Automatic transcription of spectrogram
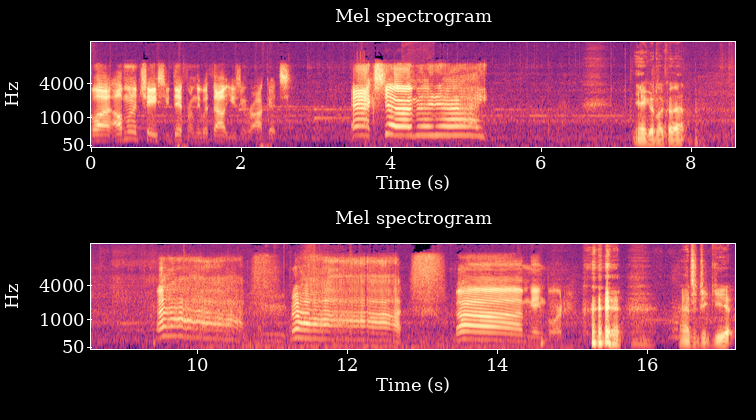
But I'm gonna chase you differently without using rockets. Exterminate! Yeah, good luck with that. Ah! Ah! Ah! I'm getting bored. That's what you get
